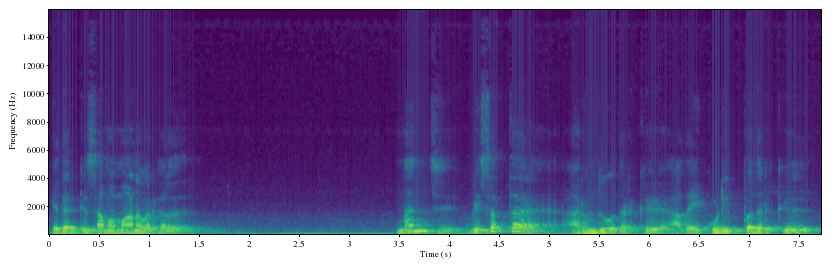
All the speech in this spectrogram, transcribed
எதற்கு சமமானவர்கள்? நஞ்சு விஷத்தை அருந்துவதற்கு அதை குடிப்பதற்கு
